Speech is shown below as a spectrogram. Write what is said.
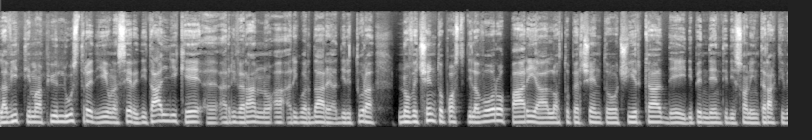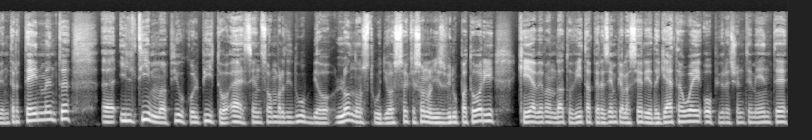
la vittima più illustre di una serie di tagli che eh, arriveranno a riguardare addirittura 900 posti di lavoro pari all'8% circa dei dipendenti di Sony Interactive Entertainment. Eh, il team più colpito è senza ombra di dubbio London Studios, che sono gli sviluppatori che avevano dato vita per esempio alla serie The Getaway o più recentemente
